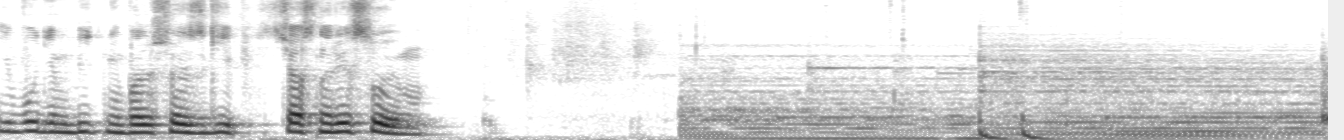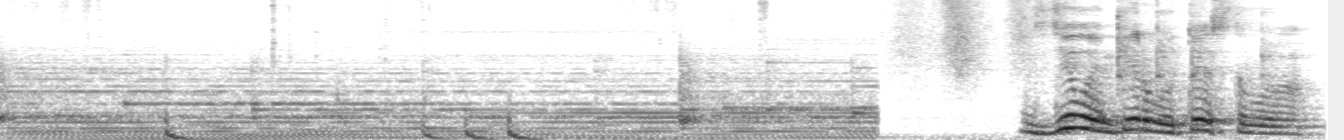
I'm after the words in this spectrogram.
и будем бить небольшой изгиб. Сейчас нарисуем. Сделаем первую тестовую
